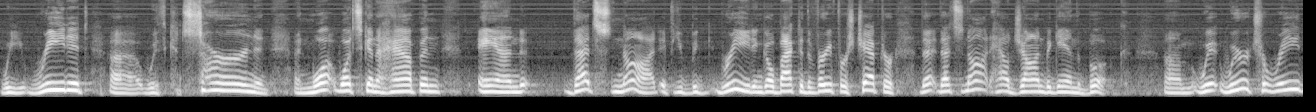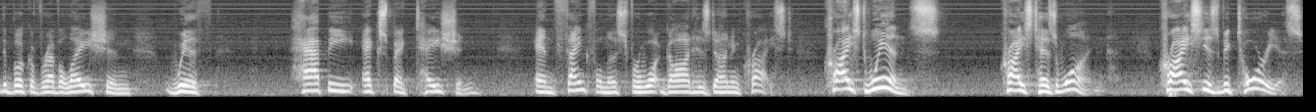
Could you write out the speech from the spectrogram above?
we read it uh, with concern and, and what, what's going to happen. And that's not, if you be, read and go back to the very first chapter, that, that's not how John began the book. Um, we, we're to read the book of Revelation with happy expectation and thankfulness for what God has done in Christ. Christ wins, Christ has won. Christ is victorious,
